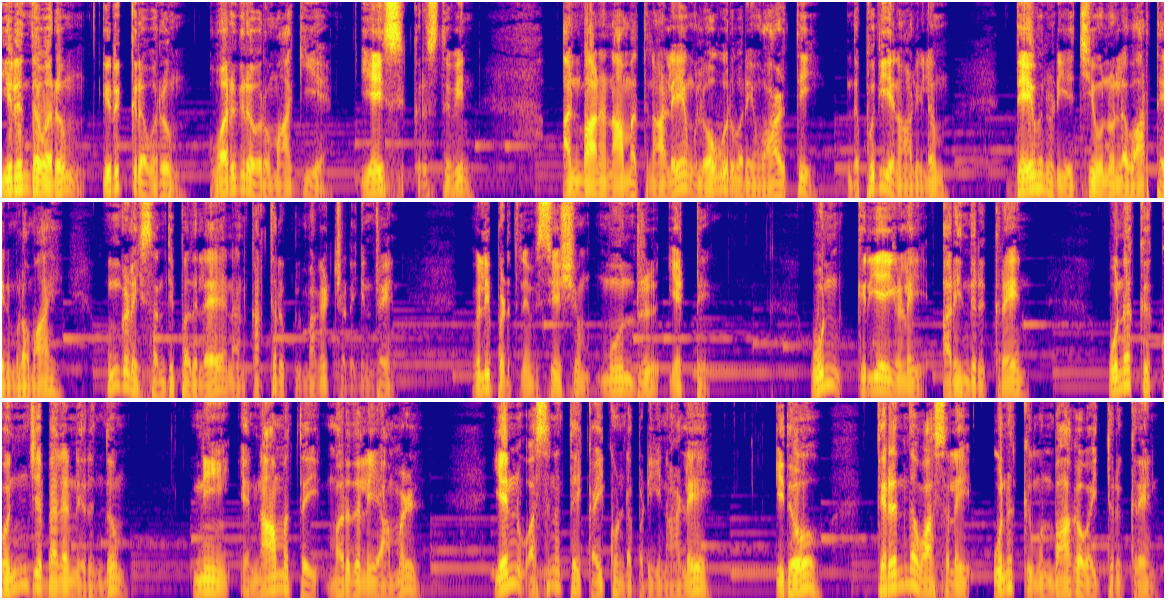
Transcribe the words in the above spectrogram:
இருந்தவரும் இருக்கிறவரும் வருகிறவருமாகிய இயேசு கிறிஸ்துவின் அன்பான நாமத்தினாலே உங்கள் ஒவ்வொருவரையும் வாழ்த்தி இந்த புதிய நாளிலும் தேவனுடைய ஜீவனுள்ள வார்த்தையின் மூலமாய் உங்களை சந்திப்பதிலே நான் கர்த்தருக்குள் மகிழ்ச்சி அடைகின்றேன். வெளிப்படுத்தின விசேஷம் மூன்று எட்டு. உன் கிரியைகளை அறிந்திருக்கிறேன். உனக்கு கொஞ்ச பலன் இருந்தும் நீ என் நாமத்தை மறுதலையாமல் என் வசனத்தை கைக்கொண்டபடியினாலே இதோ திறந்த வாசலை உனக்கு முன்பாக வைத்திருக்கிறேன்.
